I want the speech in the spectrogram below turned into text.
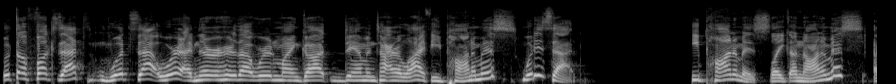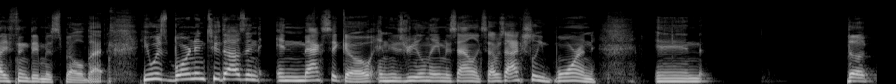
What the fuck's that? What's that word? I've never heard that word in my goddamn entire life. Eponymous? What is that? Eponymous, like anonymous? I think they misspelled that. He was born in 2000 in Mexico, and his real name is Alex. I was actually born in the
